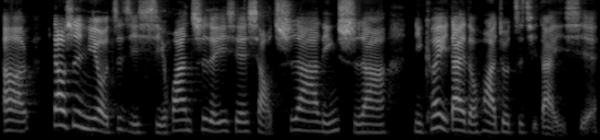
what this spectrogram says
呃，要是你有自己喜欢吃的一些小吃啊、零食啊，你可以带的话，就自己带一些。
